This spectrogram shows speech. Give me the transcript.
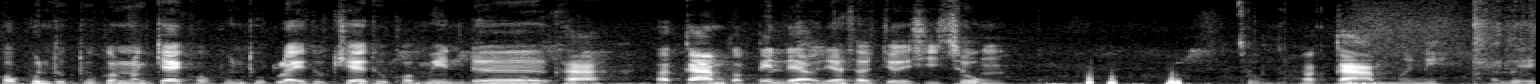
ขอบคุณทุกๆกำลังใจขอบคุณทุกไลค์ทุกแชร์ทุกคอมเมนต์เด้อค่ะพักกามก็เป็นแล้วเดี๋ยวเราเจอสีทรงทรงพักกามมือนี่ก็เลย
